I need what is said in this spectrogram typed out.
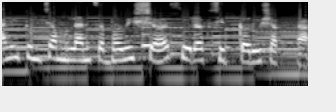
आणि तुमच्या मुलांचं भविष्य सुरक्षित करू शकता.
